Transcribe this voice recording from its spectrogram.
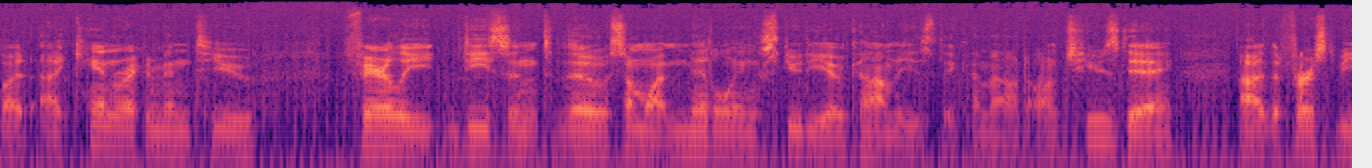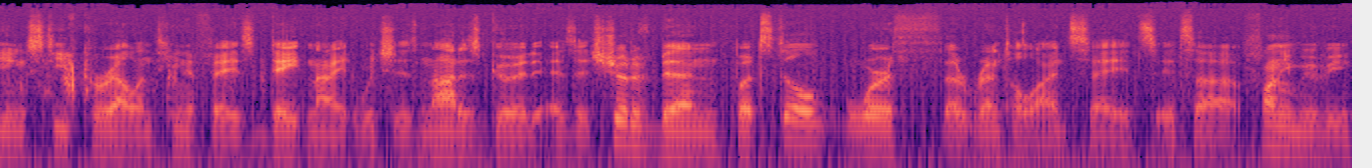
but I can recommend two fairly decent, though somewhat middling studio comedies that come out on Tuesday. Uh, the first being Steve Carell and Tina Fey's Date Night, which is not as good as it should have been, but still worth a rental, I'd say. It's it's a funny movie.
